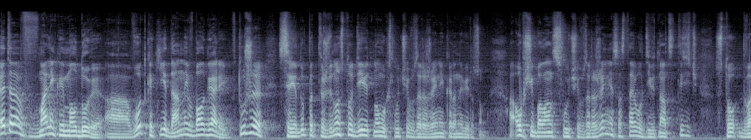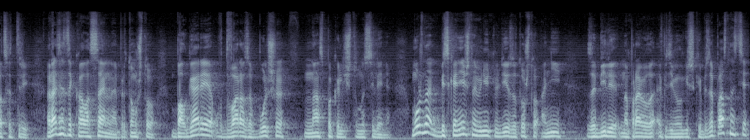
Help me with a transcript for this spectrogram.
это в маленькой Молдове. А вот какие данные в Болгарии. В ту же среду подтверждено 109 новых случаев заражения коронавирусом. А общий баланс случаев заражения составил 19 123. Разница колоссальная, при том, что Болгария в два раза больше нас по количеству населения. Можно бесконечно винить людей за то, что они забили на правила эпидемиологической безопасности,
